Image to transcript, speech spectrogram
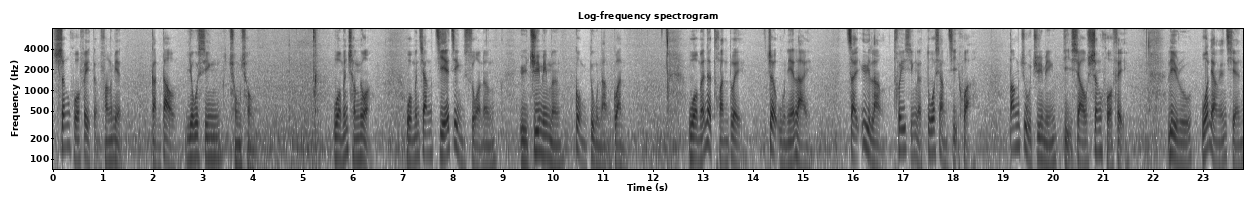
生活费等方面感到忧心忡忡。我们承诺，我们将竭尽所能与居民们共度难关。我们的团队这五年来在玉朗推行了多项计划，帮助居民抵消生活费。例如，我两年前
